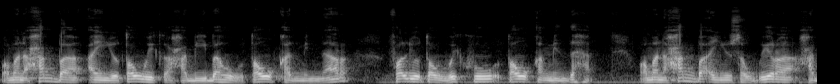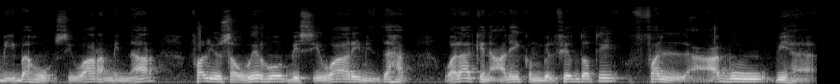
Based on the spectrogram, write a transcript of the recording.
Wa man ahabba an yutawwika habibahu tawqan min nar, falyutawwikhu tawqan min dhahab. Wa man ahabba an yusawwira habibahu siwaran min nar, falyusawwirhu bisiwari min dhahab." Walakin alaikum bil fiddati fal'abu biha.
